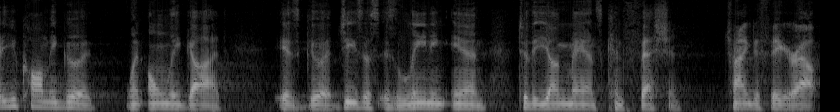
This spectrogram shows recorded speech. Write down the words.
do you call me good when only God is good? Jesus is leaning in to the young man's confession, trying to figure out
